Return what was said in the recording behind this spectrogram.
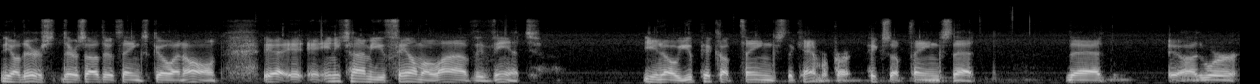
you know, there's there's other things going on. Yeah, it, anytime you film a live event, you know, you pick up things. The camera picks up things that that uh, were,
